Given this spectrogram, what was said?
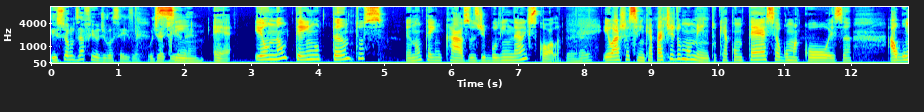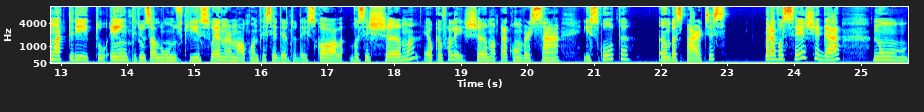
Isso é um desafio de vocês, né? O dia a dia, Sim, né? é. Eu não tenho tantos, eu não tenho casos de bullying na escola. Uhum. Eu acho assim que a partir do momento que acontece alguma coisa, algum atrito entre os alunos, que isso é normal acontecer dentro da escola, você chama, é o que eu falei, chama para conversar, escuta ambas partes para você chegar num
